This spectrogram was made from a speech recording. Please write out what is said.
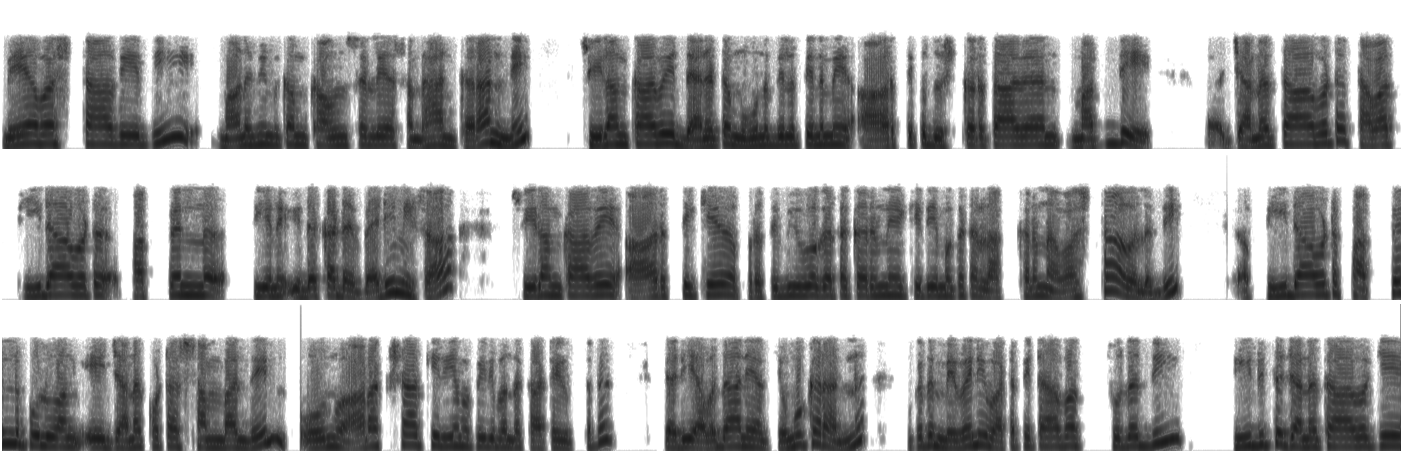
මේ අවස්ථාවේදී මානවහිමිකම් කවුන්සිලය සඳහන් කරන්නේ ශ්‍රී ලංකාවේ දැනට මුහුණ දිල තියෙන මේ ආර්ථික දුෂ්කරතාවයන් මැද්දේ ජනතාවට තවත් පීඩාවට පත්වෙන්න තියෙන ඉඩකඩ වැඩි නිසා ශ්‍රී ලංකාවේ ආර්ථිකය ප්‍රතිබිවගත කරණය කිරීමකට ලක් කරන අවස්ථාවලදී පීඩාවට පත්වෙන්න පුළුවන් ඒ ජනකොට සම්බන්ධයෙන් ඔවුන් ආරක්ෂා කිරීම පිළිබඳ කටයුත්තට දැඩි අවධානයක් යොමු කරන්න මොකද මෙවැනි වටපිටාවක් තුළදී පීඩිත ජනතාවගේ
